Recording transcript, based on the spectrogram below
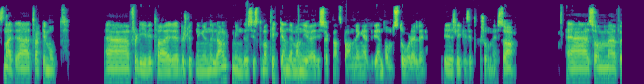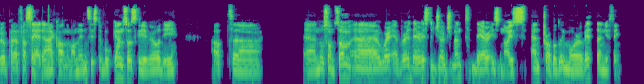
Snarere tvert imot. Eh, fordi vi tar beslutninger under langt mindre systematikk enn det man gjør i søknadsbehandling eller i en domstol eller i slike situasjoner. Så eh, som For å parafrasere Kahneman i den siste boken, så skriver jo de at noe sånt som uh, Wherever there is the judgment, there is noise, and probably more of it than you think.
